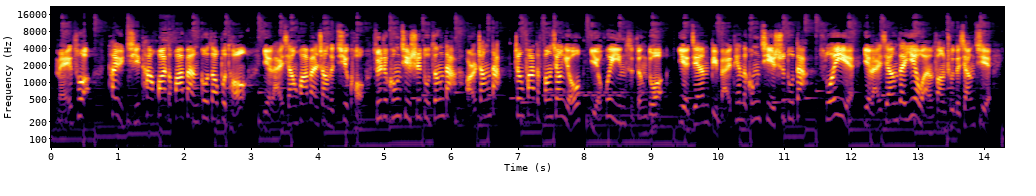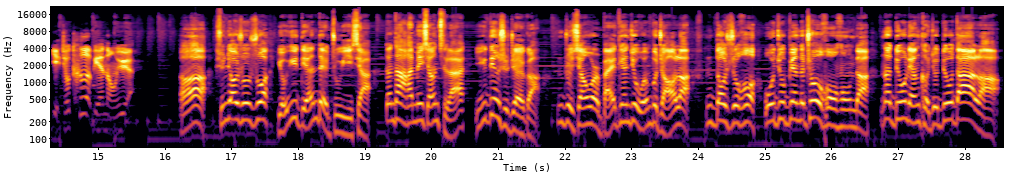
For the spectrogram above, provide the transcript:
没错。它与其他花的花瓣构造不同，夜来香花瓣上的气孔随着空气湿度增大而张大，蒸发的芳香油也会因此增多。夜间比白天的空气湿度大，所以夜来香在夜晚放出的香气也就特别浓郁。啊，荀教授说有一点得注意一下，但他还没想起来，一定是这个。这香味白天就闻不着了，到时候我就变得臭烘烘的，那丢脸可就丢大了。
